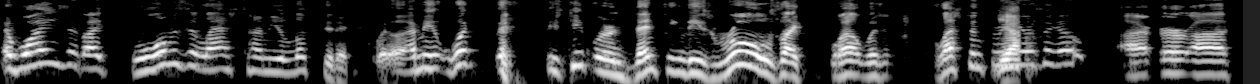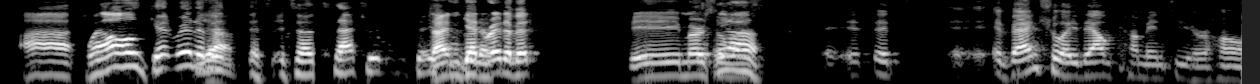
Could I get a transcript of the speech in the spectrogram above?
and why is it like, well, when was the last time you looked at it? Well, I mean, what these people are inventing these rules, like, well, was it less than three Yeah. years ago? Or, or uh, uh, well, get rid of Yeah. it. It's, it's a statute of limitations. then get rid of it be merciless it, it's eventually they'll come into your home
